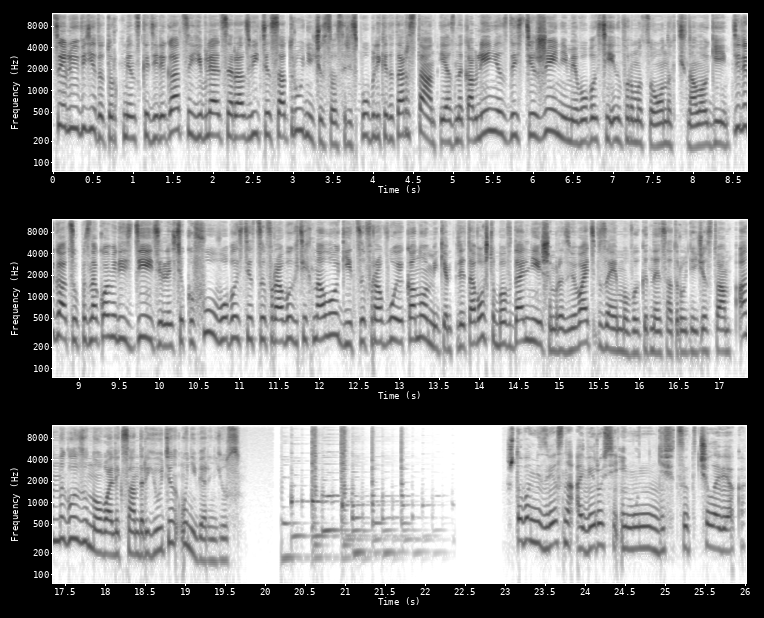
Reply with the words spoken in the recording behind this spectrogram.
Целью визита туркменского казахстанской делегации является развитие сотрудничества с Республикой Татарстан и ознакомление с достижениями в области информационных технологий. Делегацию познакомили с деятельностью КФУ в области цифровых технологий и цифровой экономики для того, чтобы в дальнейшем развивать взаимовыгодное сотрудничество. Анна Глазунова, Александр Ютин, Универ News. Что вам известно о вирусе иммунодефицита человека?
